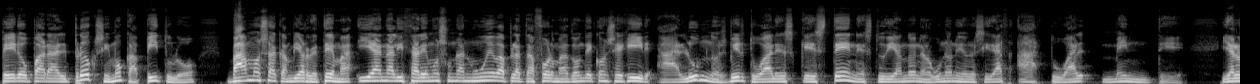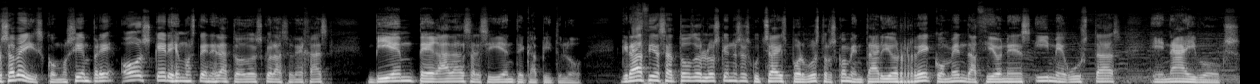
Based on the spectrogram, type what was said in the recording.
pero para el próximo capítulo vamos a cambiar de tema y analizaremos una nueva plataforma donde conseguir a alumnos virtuales que estén estudiando en alguna universidad actualmente. Y ya lo sabéis, como siempre, os queremos tener a todos con las orejas bien pegadas al siguiente capítulo. Gracias a todos los que nos escucháis por vuestros comentarios, recomendaciones y me gustas en iVoox.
